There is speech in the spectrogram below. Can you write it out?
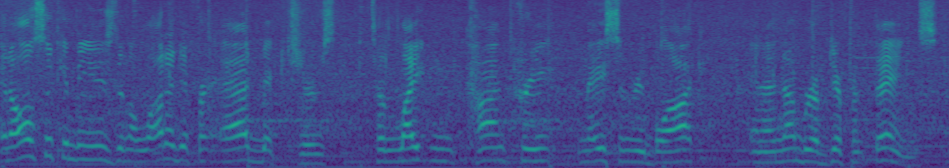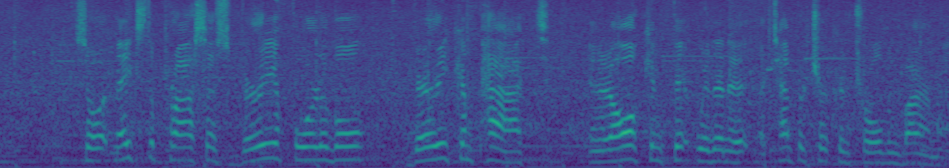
and also can be used in a lot of different admixtures to lighten concrete, masonry block, and a number of different things. So it makes the process very affordable, very compact, and it all can fit within a, a temperature controlled environment.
